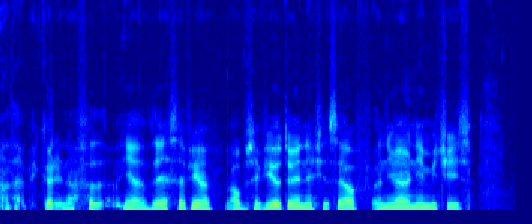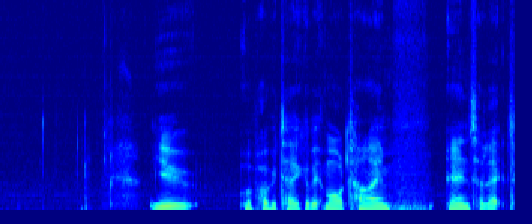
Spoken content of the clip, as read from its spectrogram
Oh, that'd be good enough for the, you know this. If you're obviously if you're doing this yourself and your own images, you will probably take a bit more time and select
